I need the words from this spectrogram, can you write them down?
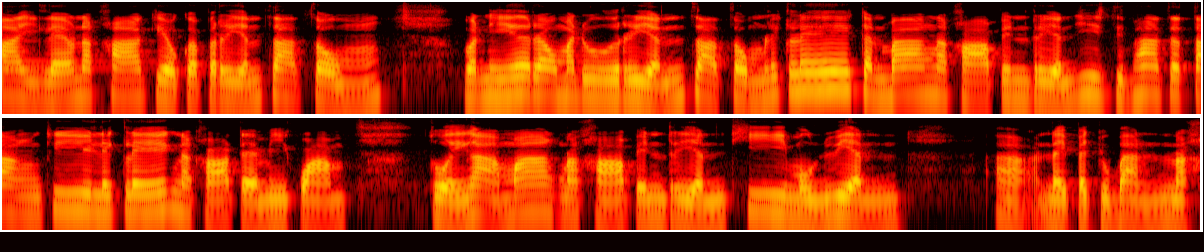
มาอีกแล้วนะคะ เกี่ยวกับเหรียญสะสม วันนี้เรามาดูเหรียญสะสมเล็กๆกันบ้างนะคะ เป็นเหรียญ 25 สตังค์ที่เล็กๆนะคะ แต่มีความสวยงามมากนะคะ เป็นเหรียญที่หมุนเวียน ในปัจจุบันนะค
